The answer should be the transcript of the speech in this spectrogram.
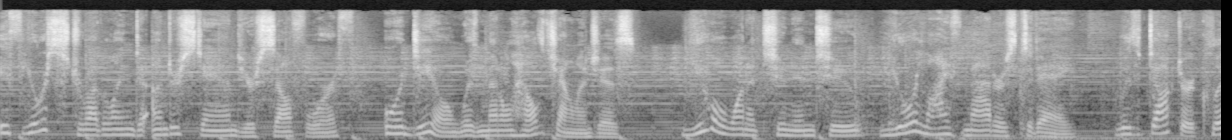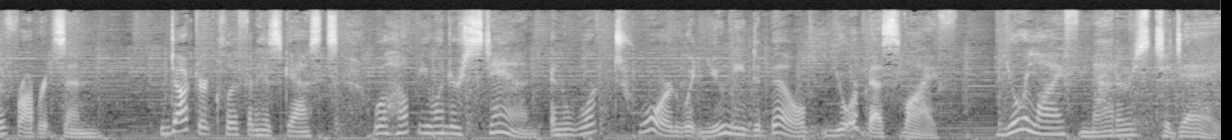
If you're struggling to understand your self worth or deal with mental health challenges, you will want to tune into Your Life Matters Today with Dr. Cliff Robertson. Dr. Cliff and his guests will help you understand and work toward what you need to build your best life. Your life matters today.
